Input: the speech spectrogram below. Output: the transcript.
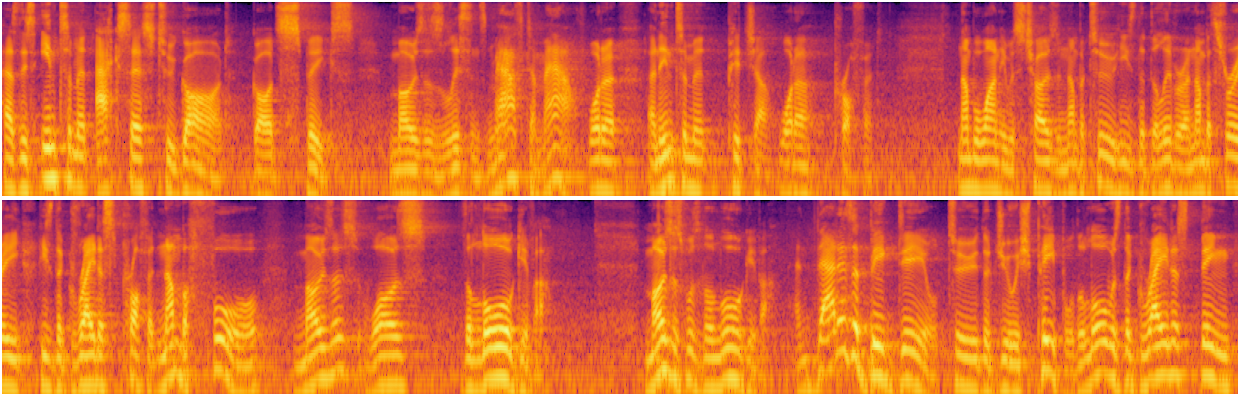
has this intimate access to God. God speaks, Moses listens, mouth to mouth. What a, an intimate picture. What a prophet. Number one, he was chosen. Number two, he's the deliverer. Number three, he's the greatest prophet. Number four, Moses was the lawgiver. Moses was the lawgiver. And that is a big deal to the Jewish people. The law was the greatest thing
